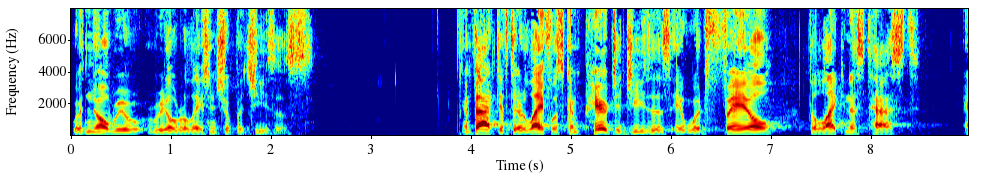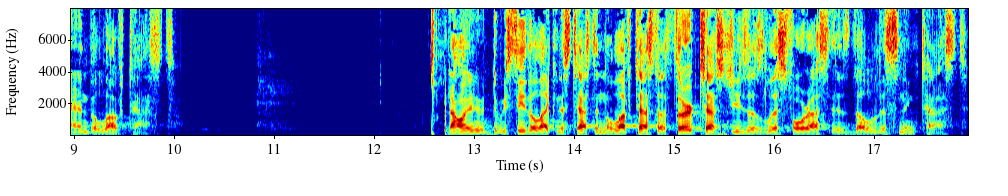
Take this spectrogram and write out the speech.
with no real, real relationship with Jesus. In fact, if their life was compared to Jesus, it would fail the likeness test and the love test. But not only do we see the likeness test and the love test, a third test Jesus lists for us is the listening test.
